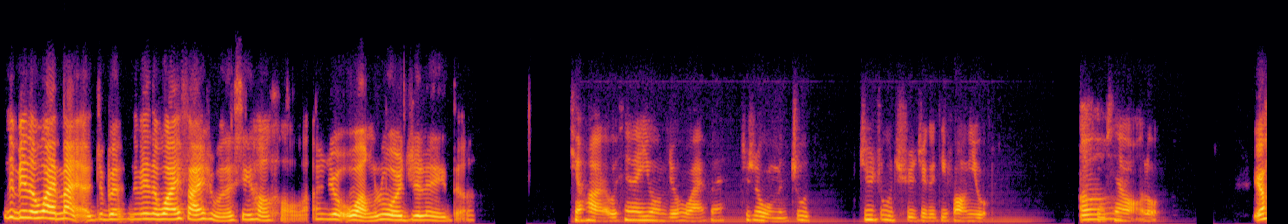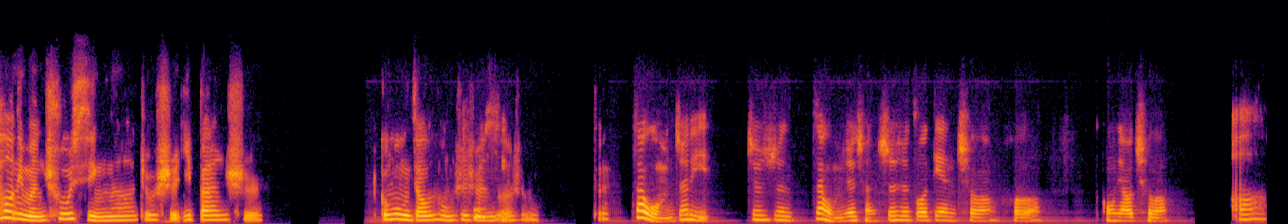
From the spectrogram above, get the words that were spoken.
那边的外卖啊，这边那边的 WiFi 什么的信号好吗？就网络之类的。挺好的，我现在用的就是 WiFi，就是我们住居住区这个地方有无线哦，网络。然后你们出行呢，就是一般是公共交通是选择什么？对，在我们这里，就是在我们这城市是坐电车和公交车，啊，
